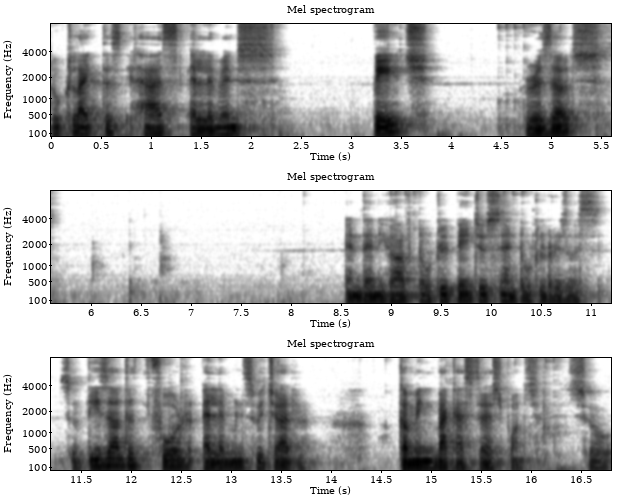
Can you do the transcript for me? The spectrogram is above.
look like this. It has elements page results and then you have total pages and total results so these are the four elements which are coming back as the response. So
